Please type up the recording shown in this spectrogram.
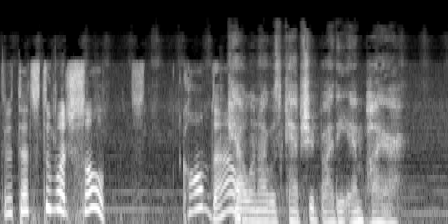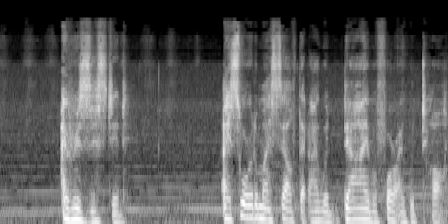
Dude, that's too much salt. S- Calm down. Cal, when I was captured by the Empire, I resisted. I swore to myself that I would die before I would talk.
